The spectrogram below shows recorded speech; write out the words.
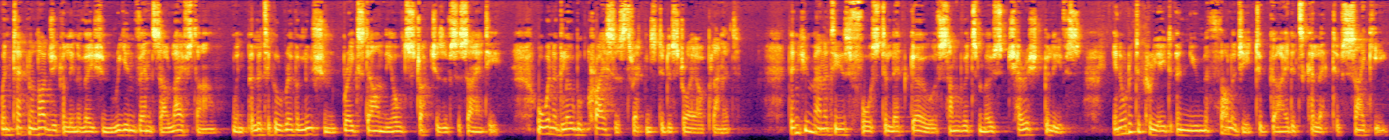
when technological innovation reinvents our lifestyle, when political revolution breaks down the old structures of society, or when a global crisis threatens to destroy our planet, then humanity is forced to let go of some of its most cherished beliefs in order to create a new mythology to guide its collective psyche.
